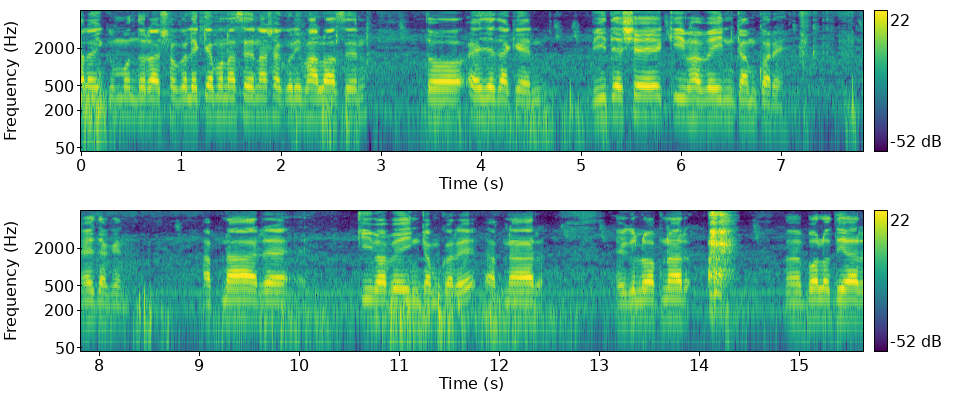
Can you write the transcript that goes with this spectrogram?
আলাইকুম বন্ধুরা, সকলে কেমন আছেন? আশা করি ভালো আছেন। তো এই যে দেখেন, বিদেশে কীভাবে ইনকাম করে? এই দেখেন, আপনার কীভাবে ইনকাম করে? আপনার, এগুলো আপনার বলদিয়ার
